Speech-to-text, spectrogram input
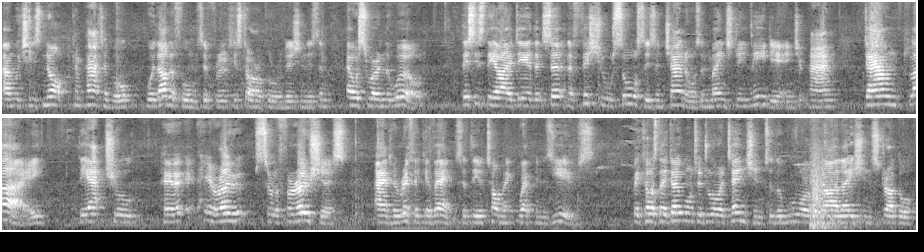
and which is not compatible with other forms of historical revisionism elsewhere in the world. This is the idea that certain official sources and channels and mainstream media in Japan downplay the actual hero, sort of ferocious and horrific events of the atomic weapons use because they don't want to draw attention to the war of annihilation struggle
